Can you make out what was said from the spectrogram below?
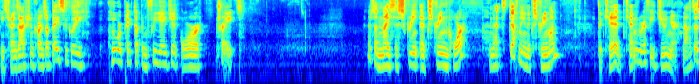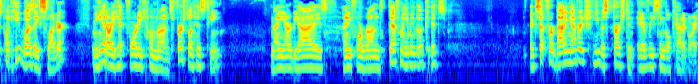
These transaction cards are basically who were picked up in free agent or trades. There's a nice extreme, extreme corps, and that's definitely an extreme one. The kid, Ken Griffey Jr. Now, at this point, he was a slugger. I mean, he had already hit 40 home runs, first on his team. 90 RBIs, 94 runs. Definitely, I mean, look, it's... Except for batting average, he was first in every single category.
